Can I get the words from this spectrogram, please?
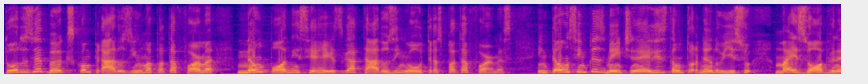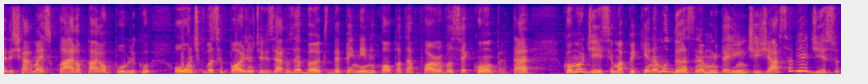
todos os V-Bucks comprados em uma plataforma não podem ser resgatados em outras plataformas. Então, simplesmente, né, eles estão tornando isso mais óbvio, né, deixar mais claro para o público onde que você pode utilizar os V-Bucks, dependendo em qual plataforma você compra, tá? Como eu disse, uma pequena mudança, né, muita gente já sabia disso,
